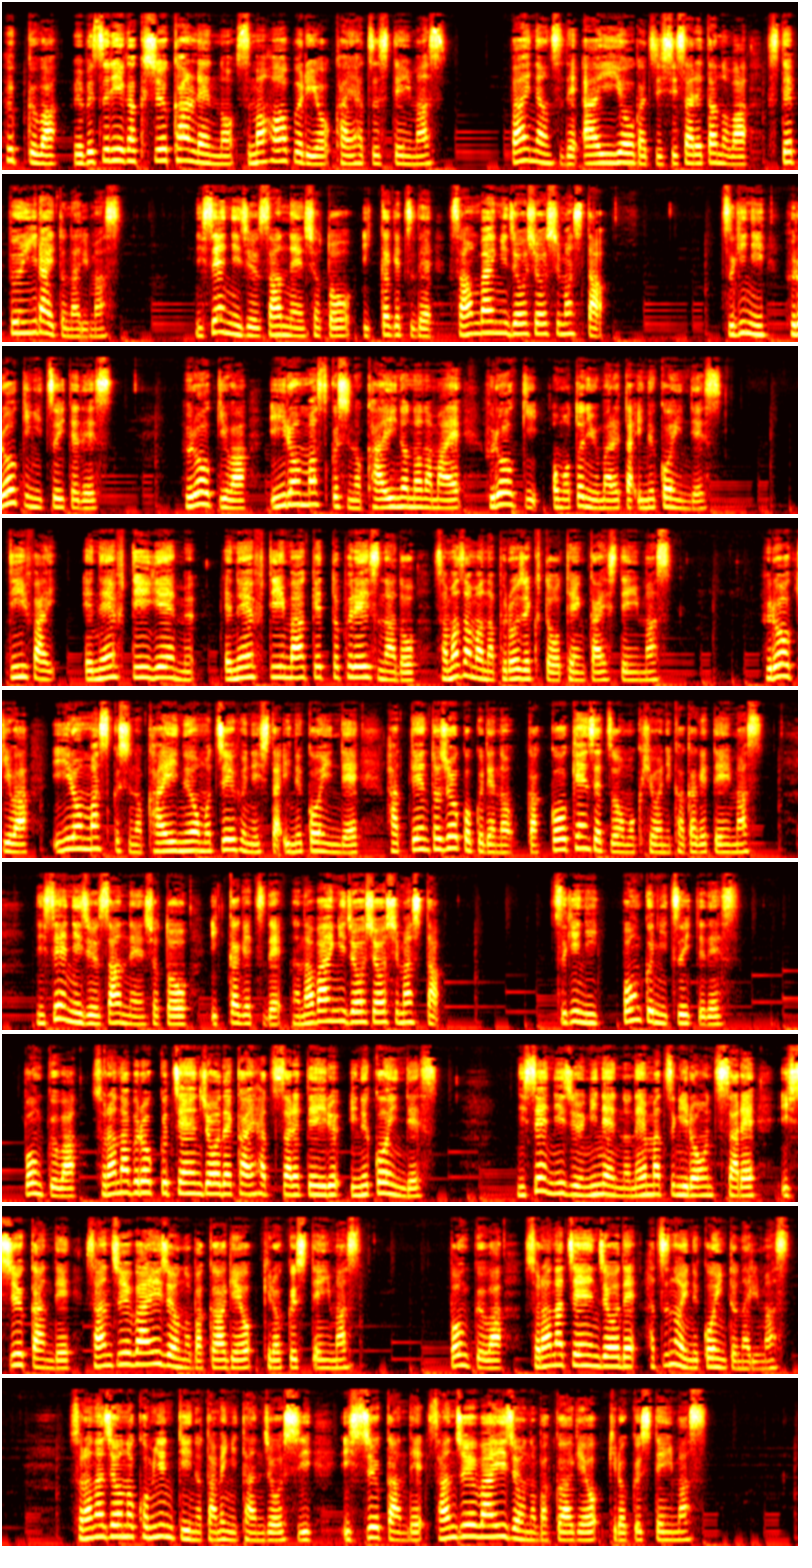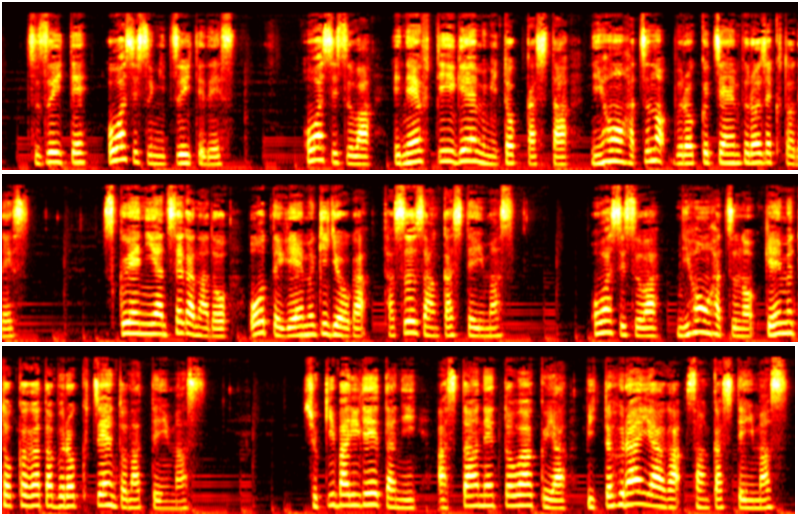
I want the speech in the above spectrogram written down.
フックは Web3 学習関連のスマホアプリを開発しています。バイナンスで IEO が実施されたのはステップン以来となります。2023年初頭1ヶ月で3倍に上昇しました。次に、フローキについてです。フローキは、イーロン・マスク氏の会員の名前、フローキを元に生まれた犬コインです。DeFi、NFT ゲーム、NFT マーケットプレイスなど様々なプロジェクトを展開しています。フローキはイーロン・マスク氏の飼い犬をモチーフにした犬コインで発展途上国での学校建設を目標に掲げています。2023年初頭1ヶ月で7倍に上昇しました。次に、ボンクについてです。ボンクはソラナブロックチェーン上で開発されている犬コインです。2022年の年末にローンチされ、1週間で30倍以上の爆上げを記録しています。ボンクはソラナチェーン上で初の犬コインとなります。ソラナ上のコミュニティのために誕生し、1週間で30倍以上の爆上げを記録しています。続いて、オアシスについてです。オアシスは NFT ゲームに特化した日本初のブロックチェーンプロジェクトです。スクエニやセガなど大手ゲーム企業が多数参加しています。オアシスは日本初のゲーム特化型ブロックチェーンとなっています。初期バリデータにアスターネットワークやビットフライヤーが参加しています。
